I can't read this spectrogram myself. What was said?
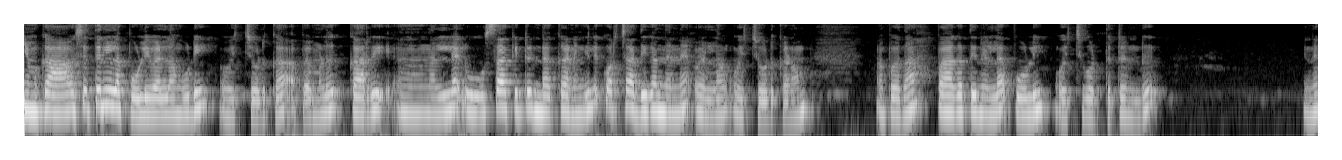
നമുക്ക് ആവശ്യത്തിനുള്ള പുളിവെള്ളം കൂടി ഒഴിച്ച് കൊടുക്കുക അപ്പോൾ നമ്മൾ കറി നല്ല ലൂസാക്കിയിട്ട് ഉണ്ടാക്കുകയാണെങ്കിൽ കുറച്ചധികം തന്നെ വെള്ളം ഒഴിച്ച് കൊടുക്കണം അപ്പോൾ അതാ പാകത്തിനുള്ള പുളി ഒഴിച്ച് കൊടുത്തിട്ടുണ്ട്. പിന്നെ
